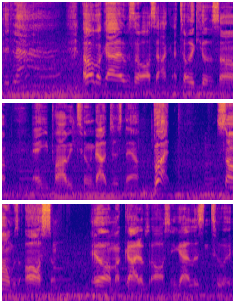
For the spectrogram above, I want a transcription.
the light. Oh my God, it was so awesome. I, I totally killed the song, and you probably tuned out just now. But song was awesome. Oh my God, it was awesome. You gotta listen to it.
